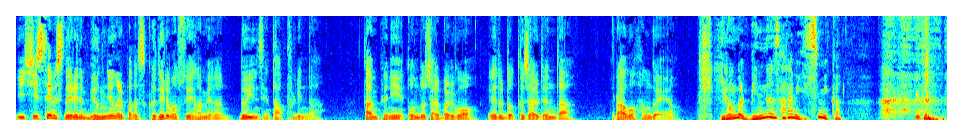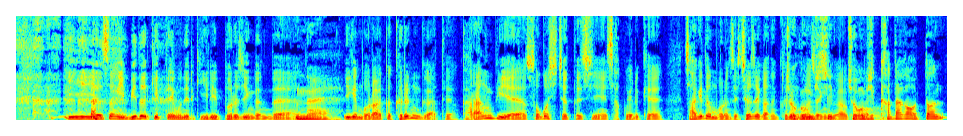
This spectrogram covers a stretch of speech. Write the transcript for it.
이 시스템에서 내리는 명령을 받아서 그대로만 수행하면은 너 인생 다 풀린다. 남편이 돈도 잘 벌고 애들도 더 잘 된다. 라고 한 거예요. 이런 걸 믿는 사람이 있습니까? 그러니까 이 여성이 믿었기 때문에 이렇게 일이 벌어진 건데 네. 이게 뭐랄까 그런 것 같아요. 가랑비에 속옷이 젖듯이 자꾸 이렇게 자기도 모르는 젖어가는 그런 조금씩, 과정인 것 같고 조금씩 하다가 어떤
